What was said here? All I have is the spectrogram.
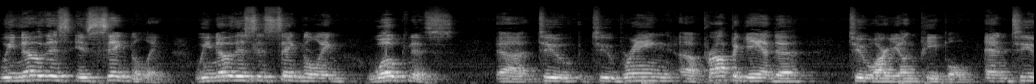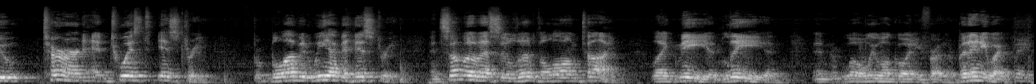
We know this is signaling. We know this is signaling wokeness uh, to, to bring uh, propaganda to our young people and to turn and twist history. Beloved, we have a history. And some of us have lived a long time, like me and Lee, and, and well, we won't go any further. But anyway,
